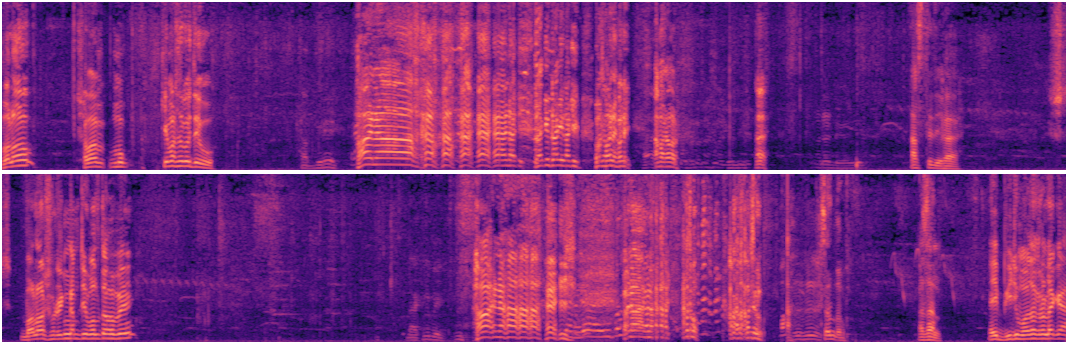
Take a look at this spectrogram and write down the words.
বলো সবার মুখ কে মাসে কই দেবো হয় না রাখি রাখি রাখি বসো, হয় না, আবার আবার। হ্যাঁ। আসতে দিও হ্যাঁ। বলো নামটি বলতে হবে। হয় না হাসান এই ভিডিও মজা করে লাগা।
